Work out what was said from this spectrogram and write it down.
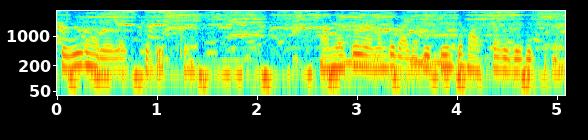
খুবই ভালো লাগছে দেখতে। আমরা তো আমাদের বাড়ি যেতে যেতে পাঁচটা বেজে গেছিলাম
